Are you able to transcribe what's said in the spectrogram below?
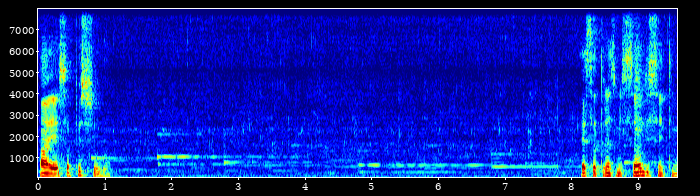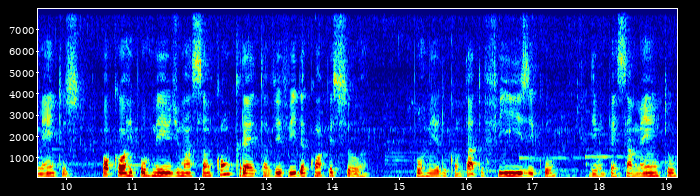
a essa pessoa. Essa transmissão de sentimentos ocorre por meio de uma ação concreta vivida com a pessoa, por meio do contato físico, de um pensamento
